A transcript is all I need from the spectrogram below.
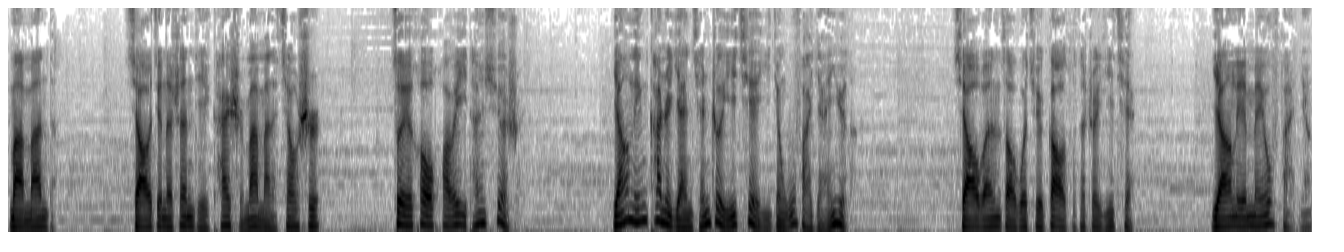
慢慢的，小静的身体开始慢慢的消失，最后化为一滩血水。杨林看着眼前这一切，已经无法言语了。小文走过去告诉他这一切。杨林没有反应，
